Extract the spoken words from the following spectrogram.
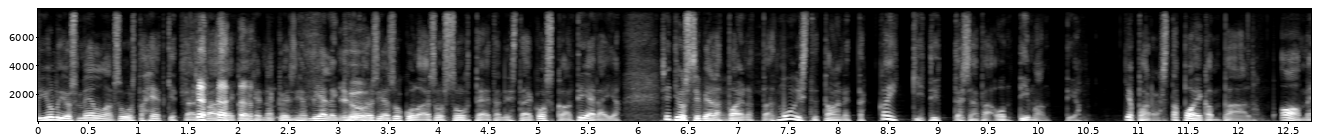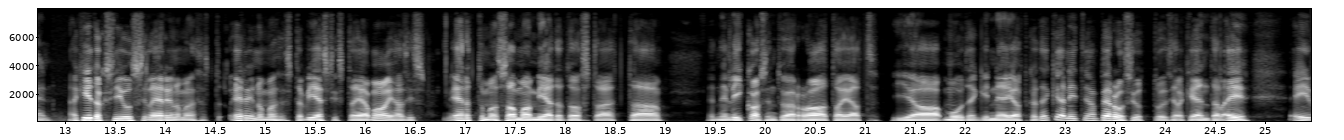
Julius Mellan suusta hetkittäin pääsee kaiken näköisiä mielenkiintoisia sukulaisuussuhteita, niin sitä ei koskaan tiedä. Ja sitten Jussi vielä painottaa, että muistetaan, että kaikki tyttösäpä on timanttia ja parasta paikan päällä. Aamen. Ja kiitoksia Jussille erinomaisesta, erinomaisesta viestistä, ja mä oon ihan siis ehdottoman samaa mieltä tuosta, että että ne likaisen työn raatajat ja muutenkin ne, jotka tekee niitä ihan perusjuttuja siellä kentällä, ei, ei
